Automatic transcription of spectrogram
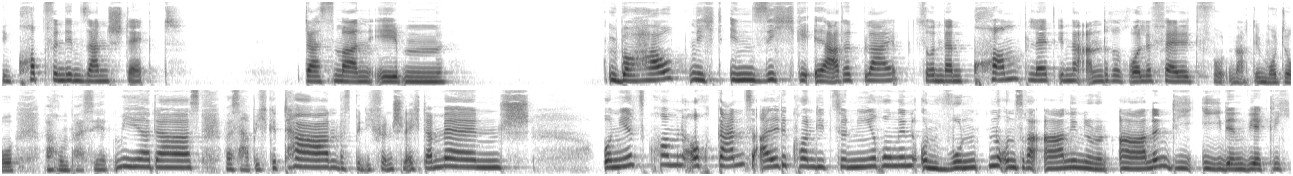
den Kopf in den Sand steckt, dass man eben überhaupt nicht in sich geerdet bleibt, sondern komplett in eine andere Rolle fällt, nach dem Motto, warum passiert mir das? Was habe ich getan? Was bin ich für ein schlechter Mensch? Und jetzt kommen auch ganz alte Konditionierungen und Wunden unserer Ahnen und Ahnen, die ihnen wirklich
